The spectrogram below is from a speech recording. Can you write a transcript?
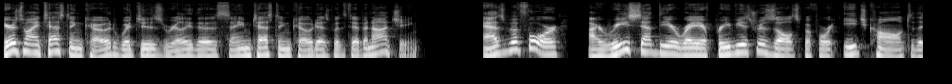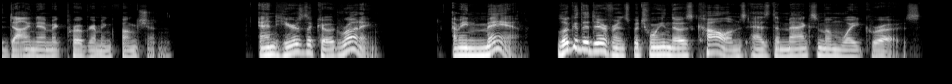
Here's my testing code, which is really the same testing code as with Fibonacci. As before, I reset the array of previous results before each call to the dynamic programming function. And here's the code running. I mean, man, look at the difference between those columns as the maximum weight grows.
